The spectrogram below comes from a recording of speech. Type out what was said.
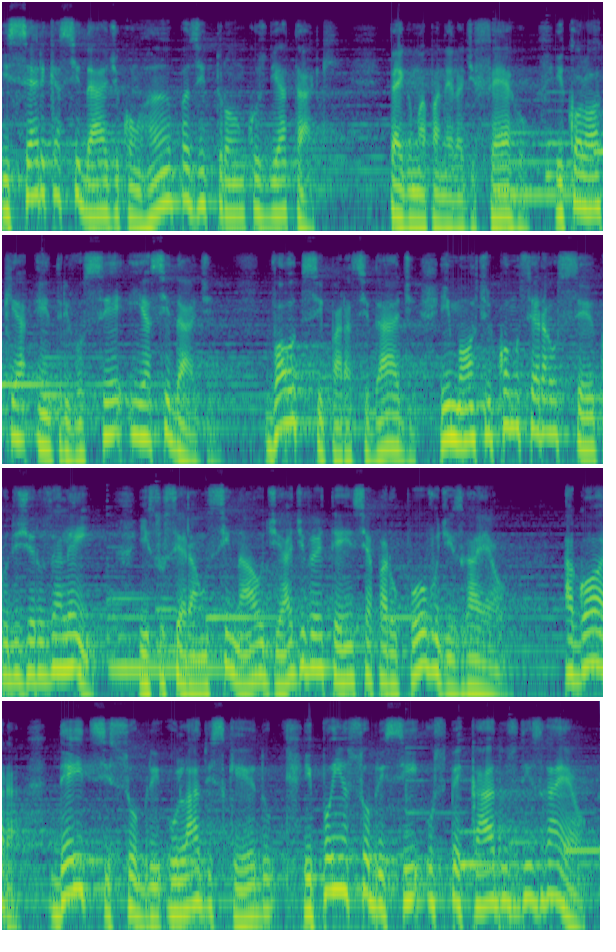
e cerque a cidade com rampas e troncos de ataque. Pegue uma panela de ferro e coloque-a entre você e a cidade. Volte-se para a cidade e mostre como será o cerco de Jerusalém. Isso será um sinal de advertência para o povo de Israel. Agora, deite-se sobre o lado esquerdo e ponha sobre si os pecados de Israel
